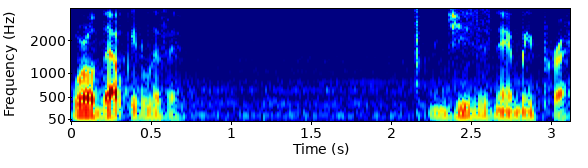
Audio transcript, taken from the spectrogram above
world that we live in. In Jesus' name we pray.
